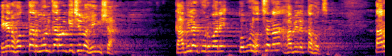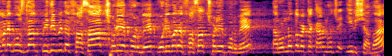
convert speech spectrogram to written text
এখানে হত্যার মূল কারণ কি ছিল? হিংসা। কাবিলের কোরবানি কবুল হচ্ছে না, হাবিলেরটা হচ্ছে। তার মানে বুঝলাম, পৃথিবীতে ফাসাদ ছড়িয়ে পড়বে, পরিবারে ফাসাদ ছড়িয়ে পড়বে, তার অন্যতম একটা কারণ হচ্ছে ঈর্ষা বা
